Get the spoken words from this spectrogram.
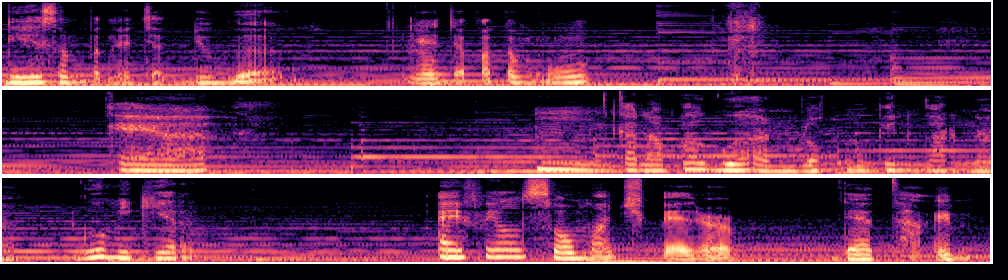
dia sempat ngechat juga ngajak ketemu. Kayak Hmm, kenapa gue unblock? Mungkin karena gue mikir I feel so much better that time.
